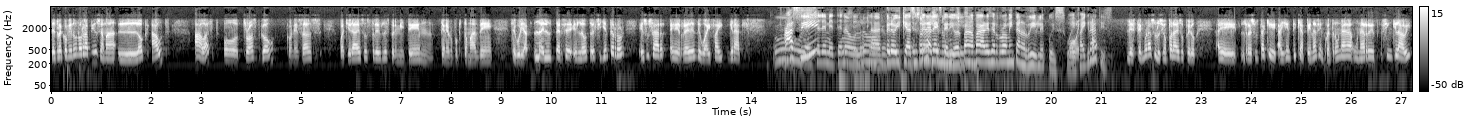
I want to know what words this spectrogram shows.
Les recomiendo uno rápido, se llama Lockout, Avast o Trust Go, con esas cualquiera de esos tres les permite mm, tener un poquito más de seguridad. La- El, tercer, el, otro, el siguiente error es usar eh, redes de Wi-Fi gratis. ¿Ah, sí? Se le meten a sí uno, claro. Pero ¿y qué hace Eso usted en el exterior para no pagar ese roaming tan horrible? Pues wifi Bueno. gratis. Les tengo una solución para eso, pero eh, resulta que hay gente que apenas encuentra una, una red sin clave,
